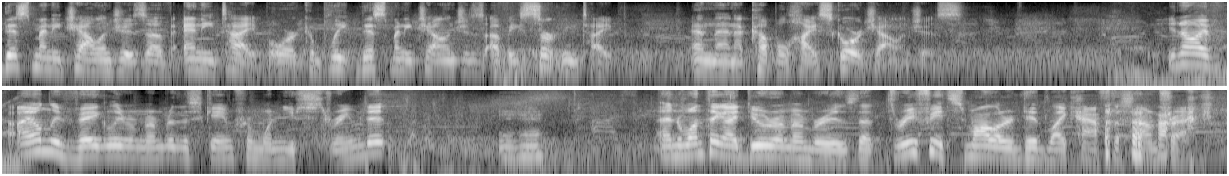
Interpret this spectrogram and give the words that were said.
this many challenges of any type, or complete this many challenges of a certain type, and then a couple high score challenges. You know, I've, I only vaguely remember this game from when you streamed it. Mm-hmm. And one thing I do remember is that Three Feet Smaller did like half the soundtrack.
